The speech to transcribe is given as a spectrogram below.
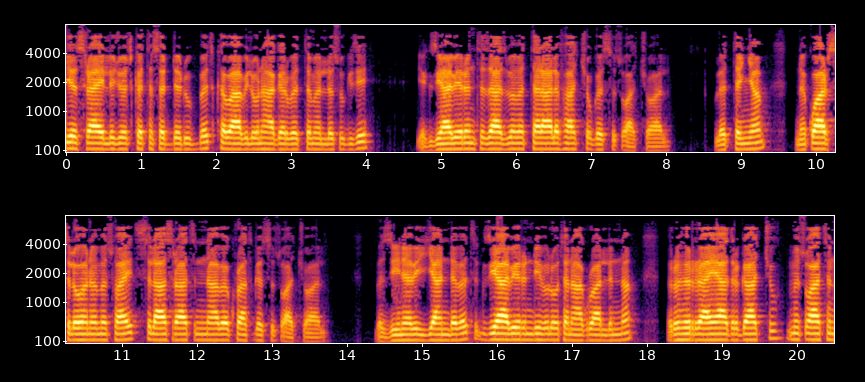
የእስራኤል ልጆች ከተሰደዱበት ከባቢሎን ሀገር በተመለሱ ጊዜ የእግዚአብሔርን ትእዛዝ በመተላለፋቸው ገስጿቸዋል። ሁለተኛም ነቋር ስለሆነ መሥዋዕት ስለ አስራትና በኩራት ገስጿቸዋል። በዚህ ነቢይ አንደበት እግዚአብሔር እንዲህ ብሎ ተናግሯልና ርኅራኄ አድርጋችሁ ምጽዋትን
